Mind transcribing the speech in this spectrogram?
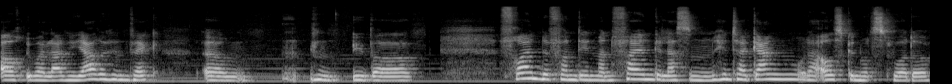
auch über lange Jahre hinweg, ähm, über Freunde, von denen man fallen gelassen, hintergangen oder ausgenutzt wurde.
